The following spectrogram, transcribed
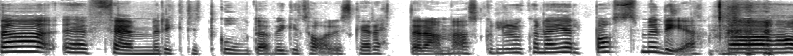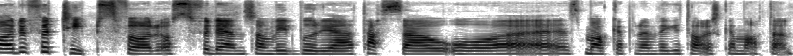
hitta eh, fem riktigt goda vegetariska rätter, Anna. Skulle du kunna hjälpa oss med det? Vad har du för tips för oss, för den som vill börja tassa och, och eh, smaka på den vegetariska maten?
